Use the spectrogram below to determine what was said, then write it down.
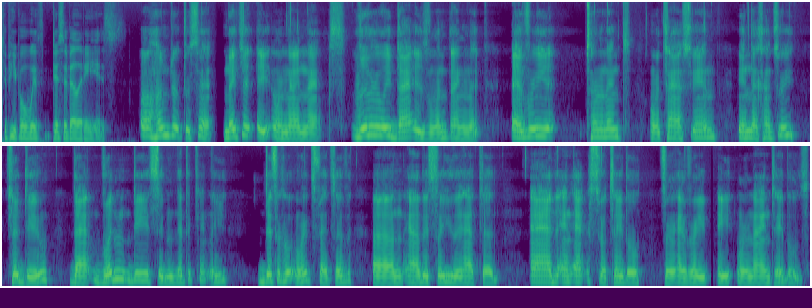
to people with disabilities? A hundred percent. Make it eight or nine max. Literally, that is one thing that every tournament or cash in in the country should do that wouldn't be significantly difficult or expensive. Um, obviously, you would have to add an extra table for every eight or nine tables.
